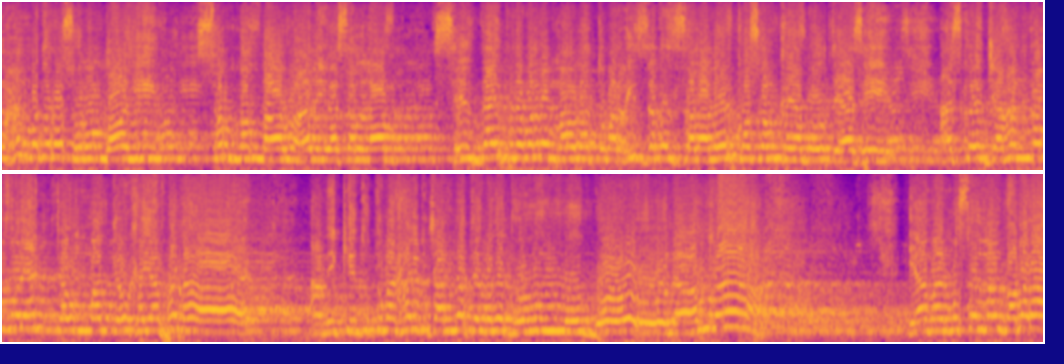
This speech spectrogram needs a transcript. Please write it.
মোহাম্মদ রসুল্লাহ সাল্লাল্লাহু আজকে জাহান্নাম একটা উম্মত কেউ খাইয়া ফেলায়। আমি কিন্তু তোমার হাবিব জান্নাতের মধ্যে ঢুকবো না, আল্লাহ। এ আমার মুসলমান বাবারা,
